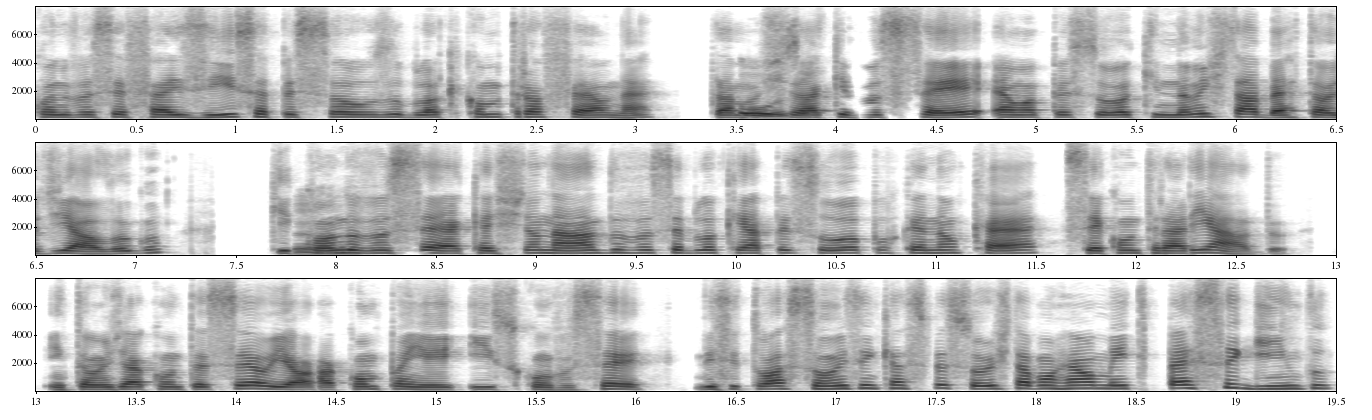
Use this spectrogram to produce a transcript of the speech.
quando você faz isso, a pessoa usa o bloco como troféu, né? Para mostrar que você é uma pessoa que não está aberta ao diálogo, que uhum. quando você é questionado, você bloqueia a pessoa porque não quer ser contrariado. Então já aconteceu e eu acompanhei isso com você de situações em que as pessoas estavam realmente perseguindo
